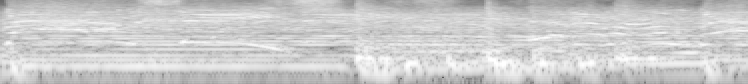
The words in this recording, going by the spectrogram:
blood on the streets. If you want blood,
